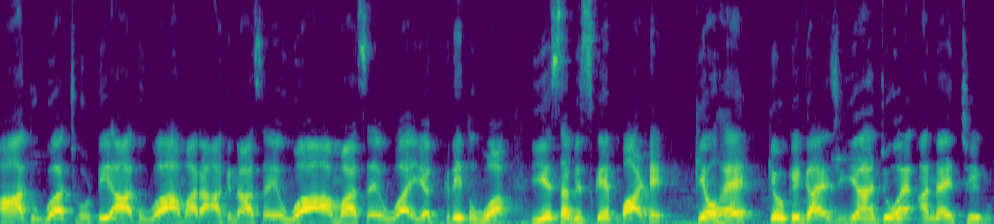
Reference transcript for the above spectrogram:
आंत हुआ, छोटी आंत हुआ, हमारा अग्नाशय हुआ, आमाशय हुआ, यकृत हुआ। ये सब इसके पार्ट है। क्यों है? क्योंकि गाय यह जो है अनैच्छिक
